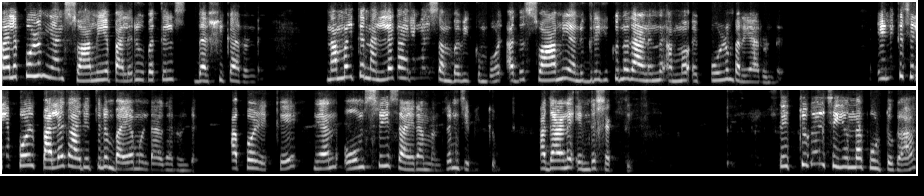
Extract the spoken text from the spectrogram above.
പലപ്പോഴും ഞാൻ സ്വാമിയെ പല രൂപത്തിൽ ദർശിക്കാറുണ്ട്. നമ്മൾക്ക് നല്ല കാര്യങ്ങൾ സംഭവിക്കുമ്പോൾ അത് സ്വാമി അനുഗ്രഹിക്കുന്നതാണെന്ന് അമ്മ എപ്പോഴും പറയാറുണ്ട്. എനിക്ക് ചിലപ്പോൾ പല കാര്യത്തിലും ഭയം ഉണ്ടാകാറുണ്ട് അപ്പോഴൊക്കെ ഞാൻ ഓം ശ്രീ സായിരാം മന്ത്രം ജപിക്കും. അതാണ് എന്റെ ശക്തി. തെറ്റുകൾ ചെയ്യുന്ന കൂട്ടുകാർ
